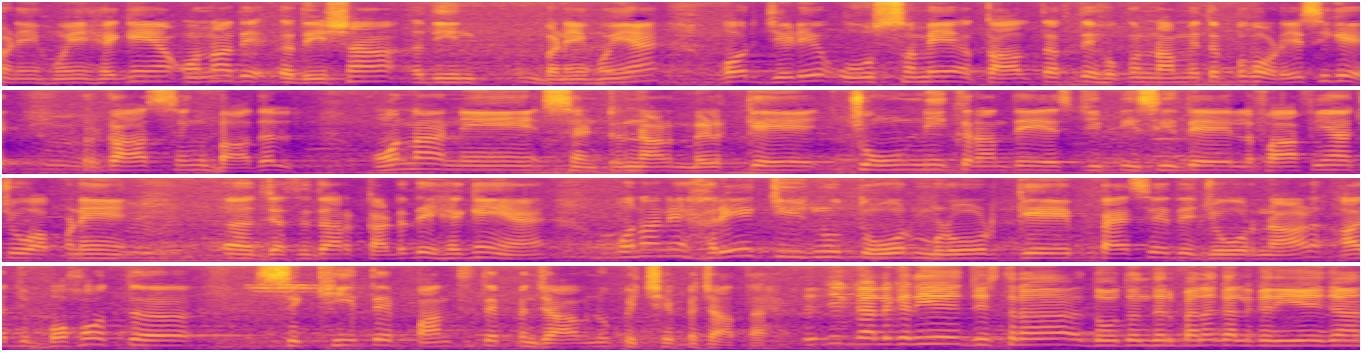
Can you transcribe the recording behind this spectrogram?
ਬਣੇ ਹੋਏ ਹੈਗੇ ਆ ਉਹਨਾਂ ਦੇ ਆਦੇਸ਼ਾਂ ਅਧੀਨ ਬਣੇ ਹੋਏ ਆ ਔਰ ਜਿਹੜੇ ਉਸ ਸਮੇਂ ਅਕਾਲ ਤਖਤ ਦੇ ਹੁਕਮਨਾਮੇ ਤੇ ਭਗੌੜੇ ਸੀਗੇ, ਪ੍ਰਕਾਸ਼ ਸਿੰਘ ਬਾਦਲ, ਉਹਨਾਂ ਨੇ ਸੈਂਟਰ ਨਾਲ ਮਿਲ ਕੇ ਚੋਣ ਨਹੀਂ ਕਰਾਉਂਦੇ ਐਸਜੀਪੀਸੀ ਦੇ ਲਿਫਾਫਿਆਂ ਚੋਂ ਆਪਣੇ ਅ, ਜਥੇਦਾਰ ਕੱਢਦੇ ਹੈਗੇ ਆ ਉਹਨਾਂ ਨੇ ਹਰੇਕ ਚੀਜ਼ ਨੂੰ ਤੋੜ ਮਰੋੜ ਕੇ ਪੈਸੇ ਦੇ ਜ਼ੋਰ ਨਾਲ ਅੱਜ ਬਹੁਤ ਸਿੱਖੀ ਤੇ ਪੰਥ ਤੇ ਪੰਜਾਬ ਨੂੰ ਪਿੱਛੇ ਪਹੁੰਚਾਤਾ ਹੈ। ਤੇ ਜੀ ਗੱਲ ਕਰੀਏ ਜਿਸ ਤਰ੍ਹਾਂ ਦੋ ਤਿੰਨ ਦਿਨ ਪਹਿਲਾਂ ਗੱਲ ਕਰੀਏ ਜਾਂ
